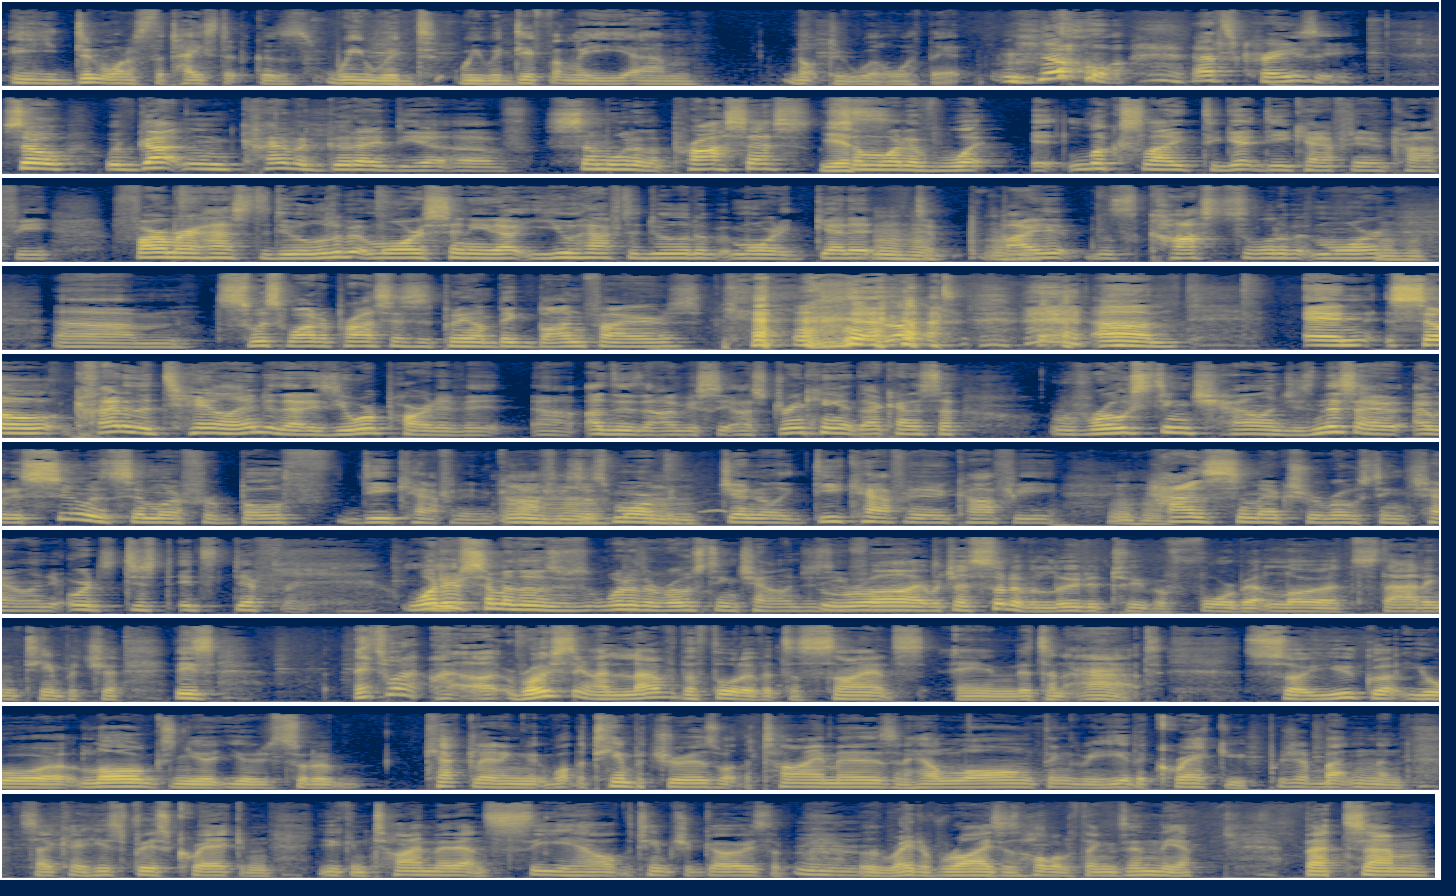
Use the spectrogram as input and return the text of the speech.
he didn't want us to taste it because we would we would definitely um, not do well with that. No, that's crazy. So we've gotten kind of a good idea of somewhat of the process, Yes. somewhat of what it looks like to get decaffeinated coffee. Farmer has to do a little bit more sending it out. You have to do a little bit more to get it, Mm-hmm, to buy it. This costs a little bit more. Um, Swiss water process is putting on big bonfires. right. um, and so, kind of the tail end of that is your part of it, uh, other than obviously us drinking it, that kind of stuff. Roasting challenges, and this I, I would assume is similar for both decaffeinated coffees. It's more of a generally decaffeinated coffee has some extra roasting challenge, or it's just it's different. What are some of those? What are the roasting challenges? You Right, which I sort of alluded to before about lower starting temperature. There's that's what I, I, roasting. I love the thought of it's a science and it's an art. So you've got your logs and you're, you're sort of calculating what the temperature is, what the time is, and how long things. When you hear the crack, you push a button and say, "Okay, here's first crack," and you can time that out and see how the temperature goes, the, the rate of rise. There's a whole lot of things in there, but um,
